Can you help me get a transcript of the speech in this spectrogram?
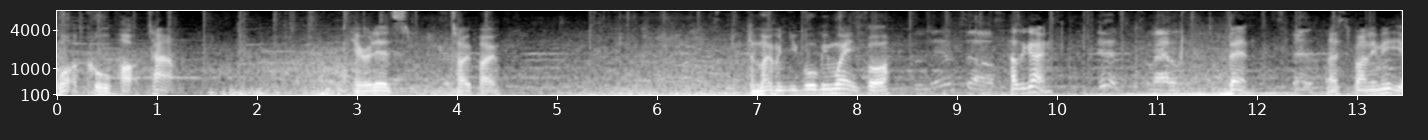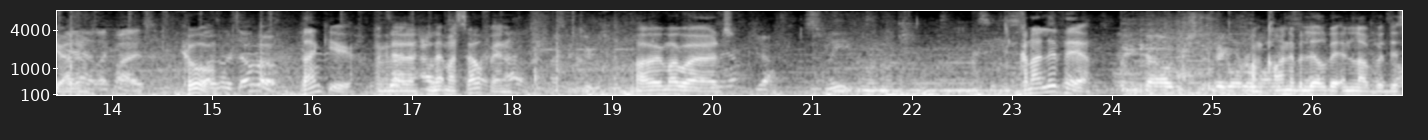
What a cool part of town. Here it is, Topo. The moment you've all been waiting for. So, How's it going? good. I'm Adam. Ben. Ben. Nice to finally meet you, Adam. Yeah, likewise. Cool. Welcome to Topo. Thank you. I'm gonna let myself in. Nice to meet you. Oh my word. Yeah. Sweet. Can I live here? Link out. Just did a big order. I'm kind of a little bit in love with this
